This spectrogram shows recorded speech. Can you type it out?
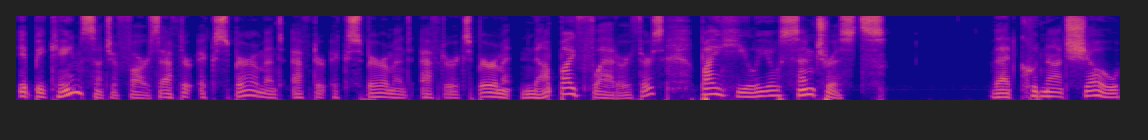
It became such a farce after experiment after experiment after experiment, not by flat earthers, by heliocentrists that could not show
